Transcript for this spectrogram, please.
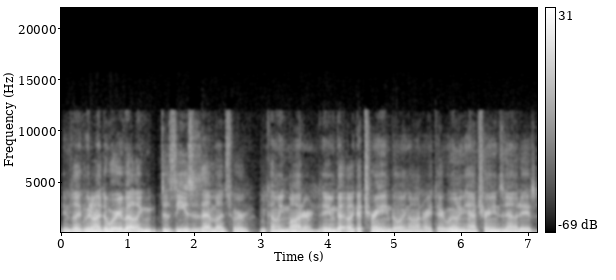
Seems like we don't have to worry about like diseases that much. We're becoming modern. They even got like a train going on right there. We don't even have trains nowadays.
